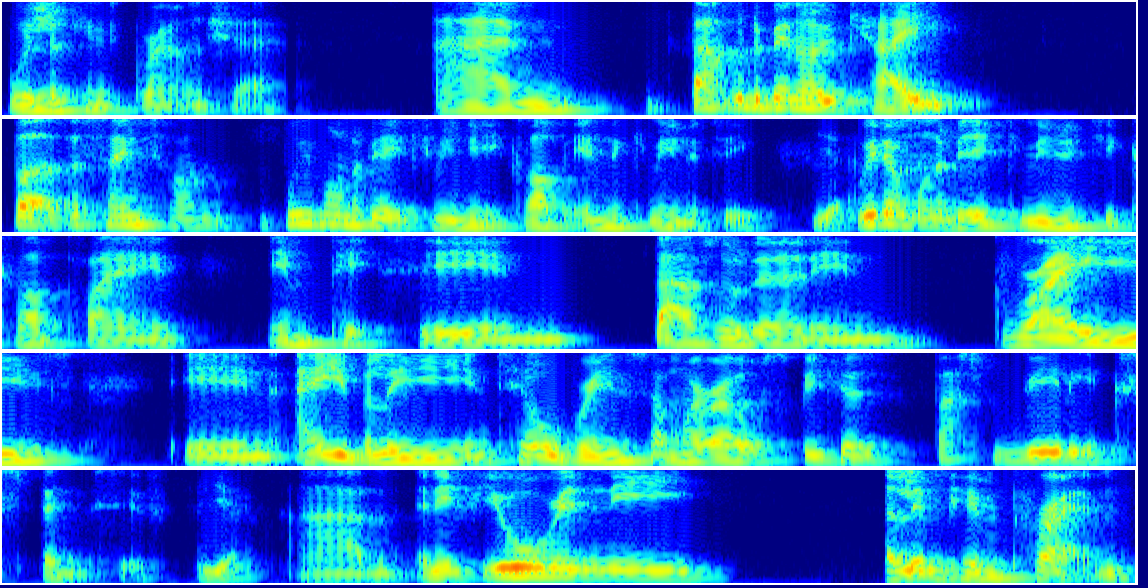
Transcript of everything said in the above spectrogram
we're looking to ground share. And that would have been okay. But at the same time, we want to be a community club in the community. Yeah. We don't want to be a community club playing in Pitsea, in Basildon, in Grays, in Aveley, in Tilbury, and somewhere else, because that's really expensive. Yeah. Um, and if you're in the Olympian Prem,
